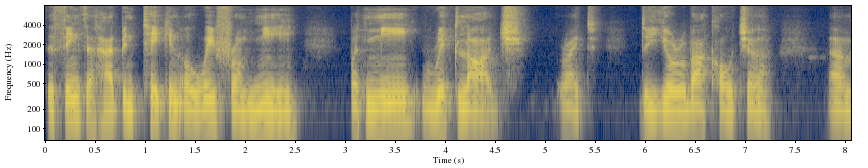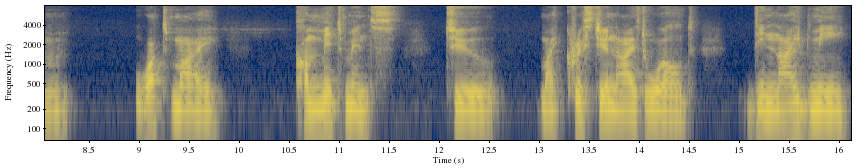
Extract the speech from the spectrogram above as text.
the things that had been taken away from me but me writ large, right? The Yoruba culture, um, what my commitments to my Christianized world denied me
